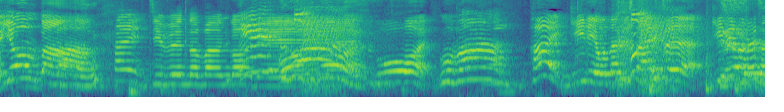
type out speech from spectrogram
い4番。はい自分の番号です。すごい。5番。はいギリ同じサイズ。ギリ同じ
